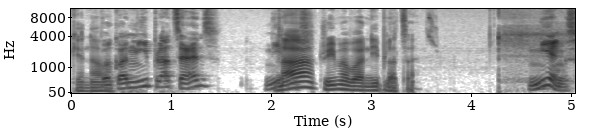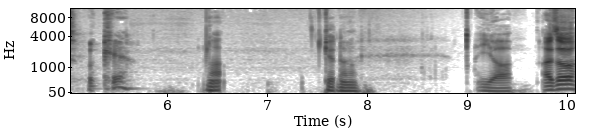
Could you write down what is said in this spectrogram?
Genau. War gar nie Platz 1? Nirgends? Na, Dreamer war nie Platz 1. Nirgends, okay. Genau. Ja, also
